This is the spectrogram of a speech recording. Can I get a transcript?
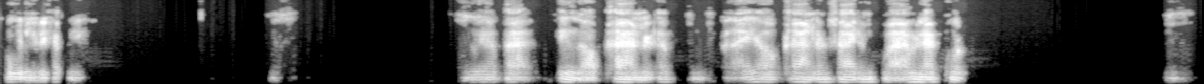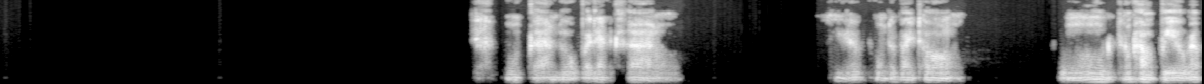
ปูนเลยครับนี่เนื้อผ้าตึงออกข้างนะครับไหลออกข้างทั้งซ้ายทั้งขวาเวลากดตรงกลางออกไปด้านข้างนี่ครับผงตะไบทองผงทั้งคำเปลวครับ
